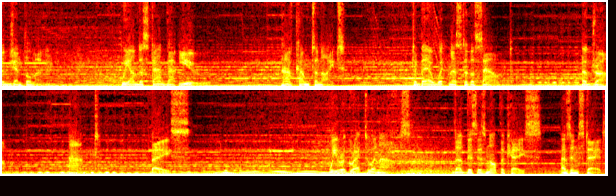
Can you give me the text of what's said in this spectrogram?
and gentlemen, we understand that you have come tonight to bear witness to the sound of drum and bass. We regret to announce that this is not the case, as instead,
